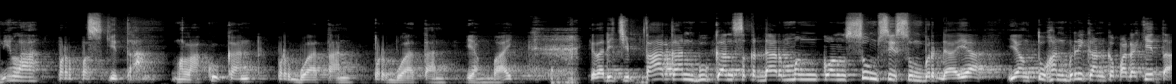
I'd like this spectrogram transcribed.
Inilah purpose kita, melakukan perbuatan-perbuatan yang baik. Kita diciptakan bukan sekedar mengkonsumsi sumber daya yang Tuhan berikan kepada kita,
